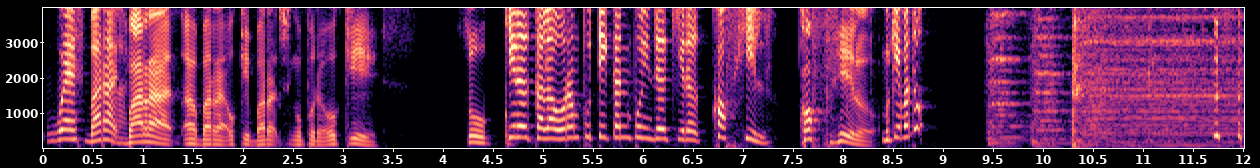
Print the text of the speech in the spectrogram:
West, Barat. Barat. Ah barat. Okey, barat Singapura. Okey. So Kira kalau orang putih kan pun dia kira Cough Hill. Cough Hill. Bukit Batok?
